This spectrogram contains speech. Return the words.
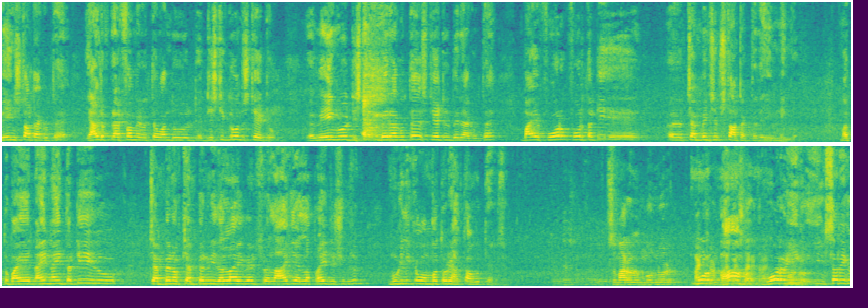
ವೇಯಿಂಗ್ ಸ್ಟಾರ್ಟ್ ಆಗುತ್ತೆ. ಎರಡು ಪ್ಲ್ಯಾಟ್ಫಾರ್ಮ್ ಇರುತ್ತೆ, ಒಂದು ಡಿಸ್ಟಿಕ್ದು ಒಂದು ಸ್ಟೇಟು ವೇಯಿಂಗು ಡಿಸ್ಟಿಕ್ ಬೇರೆ ಆಗುತ್ತೆ ಸ್ಟೇಟ್ ಬೇರೆ ಆಗುತ್ತೆ. By four four thirty championship start ಆಗ್ತದೆ ಈವ್ನಿಂಗು ಮತ್ತು ಬೈ ನೈನ್ ನೈನ್ ತರ್ಟಿ ಇದು ಚಾಂಪಿಯನ್ ಆಫ್ ಚಾಂಪಿಯನ್ ಇದೆಲ್ಲ ಇವೆಂಟ್ಸು ಎಲ್ಲ ಆಗಿ ಎಲ್ಲ ಪ್ರೈಸ್ ಡಿಸ್ಟ್ರಿಬ್ಯೂಷನ್ ಮುಗಿಲಿಕ್ಕೆ ಒಂಬತ್ತುವರೆ ಹತ್ತಾಗುತ್ತೆ ಸರ್ ಸುಮಾರು ಮೂರ್ನೂರು ಹಾಂ ಮೋರ್ ಈಗ ಈಗ ಸರ್ ಈಗ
